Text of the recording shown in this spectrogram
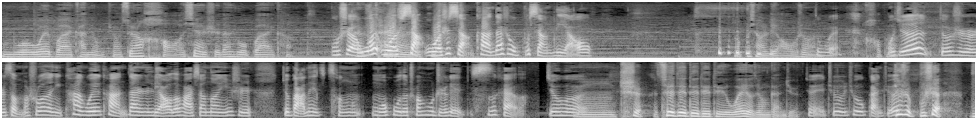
我我也不爱看这种片儿，虽然好现实，但是我不爱看。不是我，我想我是想看，但是我不想聊。我不想聊是吧？对，好吧。我觉得就是怎么说呢？你看归看，但是聊的话，相当于是就把那层模糊的窗户纸给撕开了。就嗯是，对对对对对，我也有这种感觉。对，就就感觉就是不是不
